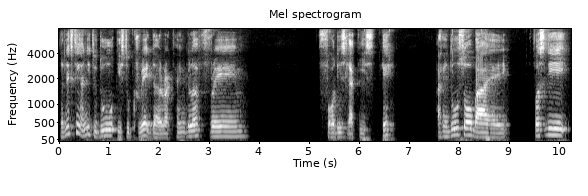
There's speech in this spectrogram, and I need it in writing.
The next thing i need to do is to create the rectangular frame for this lattice okay? I can do so by firstly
